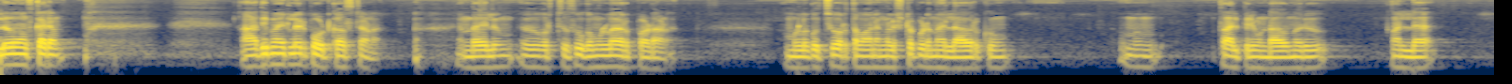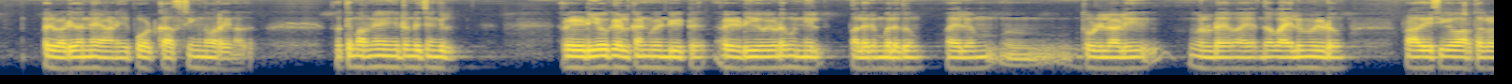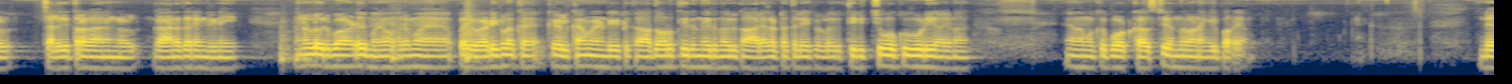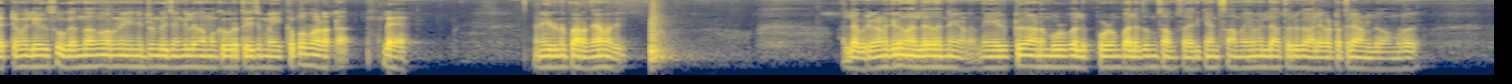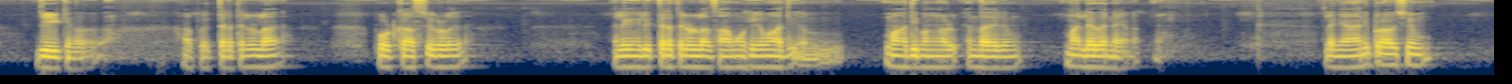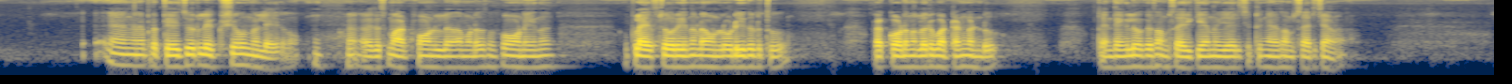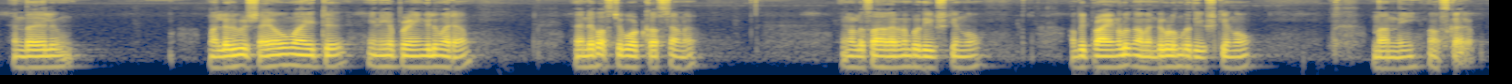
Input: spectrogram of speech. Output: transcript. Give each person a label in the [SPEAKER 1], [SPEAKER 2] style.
[SPEAKER 1] Hello നമസ്കാരം. ആദ്യമായിട്ടുള്ളൊരു പോഡ്കാസ്റ്റാണ്. എന്തായാലും ഇത് കുറച്ച് സുഖമുള്ള ഏർപ്പാടാണ്. നമ്മൾ കൊച്ചു വർത്തമാനങ്ങൾ ഇഷ്ടപ്പെടുന്ന എല്ലാവർക്കും താല്പര്യമുണ്ടാകുന്നൊരു നല്ല പരിപാടി തന്നെയാണ് ഈ പോഡ്കാസ്റ്റിംഗ് എന്ന് പറയുന്നത്. സത്യം പറഞ്ഞു കഴിഞ്ഞിട്ടുണ്ടെങ്കിൽ റേഡിയോ കേൾക്കാൻ വേണ്ടിയിട്ട് റേഡിയോയുടെ മുന്നിൽ പലരും പലതും വയലും തൊഴിലാളികളുടെ എന്താ വയലും വീടും പ്രാദേശിക വാർത്തകൾ ചലച്ചിത്ര ഗാനങ്ങൾ ഗാനതരംഗിണി അങ്ങനെയുള്ള ഒരുപാട് മനോഹരമായ പരിപാടികളൊക്കെ കേൾക്കാൻ വേണ്ടിയിട്ട് കാതോർത്തിരുന്നിരുന്ന ഒരു കാലഘട്ടത്തിലേക്കുള്ള ഒരു തിരിച്ചുപോക്ക് കൂടിയാണ് നമുക്ക് പോഡ്കാസ്റ്റ് എന്ന് വേണമെങ്കിൽ പറയാം. എന്റെ ഏറ്റവും വലിയൊരു സുഖം എന്താന്ന് പറഞ്ഞു കഴിഞ്ഞിട്ടുണ്ടെങ്കിൽ നമുക്ക് പ്രത്യേകിച്ച് മേക്കപ്പ് ഒന്നും അല്ലേ? അങ്ങനെ ഇരുന്ന് പറഞ്ഞാൽ മതി. അല്ല ഒരു കണക്കിന് നല്ലത് തന്നെയാണ്. നേരിട്ട് കാണുമ്പോൾ പലപ്പോഴും പലതും സംസാരിക്കാൻ സമയമില്ലാത്തൊരു കാലഘട്ടത്തിലാണല്ലോ നമ്മൾ ജീവിക്കുന്നത്. അപ്പോൾ ഇത്തരത്തിലുള്ള പോഡ്കാസ്റ്റുകൾ അല്ലെങ്കിൽ ഇത്തരത്തിലുള്ള സാമൂഹിക മാധ്യ മാധ്യമങ്ങൾ എന്തായാലും നല്ലത് തന്നെയാണ്. അല്ല ഞാനിപ്രാവശ്യം അങ്ങനെ പ്രത്യേകിച്ച് ഒരു ലക്ഷ്യമൊന്നുമില്ലായിരുന്നു. ഒരു സ്മാർട്ട് ഫോണിൽ നമ്മുടെ ഫോണിൽ നിന്ന് പ്ലേ സ്റ്റോറിൽ നിന്ന് ഡൗൺലോഡ് ചെയ്തെടുത്തു. റെക്കോർഡ് എന്നുള്ളൊരു ബട്ടൺ കണ്ടു. അപ്പോൾ എന്തെങ്കിലുമൊക്കെ സംസാരിക്കുക എന്ന് വിചാരിച്ചിട്ട് ഇങ്ങനെ സംസാരിച്ചാണ് എന്തായാലും നല്ലൊരു വിഷയവുമായിട്ട് ഇനി എപ്പോഴെങ്കിലും വരാം. ഇതെന്റെ ഫസ്റ്റ് പോഡ്കാസ്റ്റാണ് നിങ്ങളുടെ സഹകരണം പ്രതീക്ഷിക്കുന്നു. അഭിപ്രായങ്ങളും കമന്റുകളും പ്രതീക്ഷിക്കുന്നു. നന്ദി നമസ്കാരം.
